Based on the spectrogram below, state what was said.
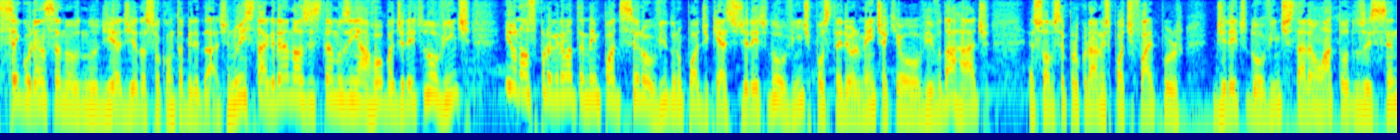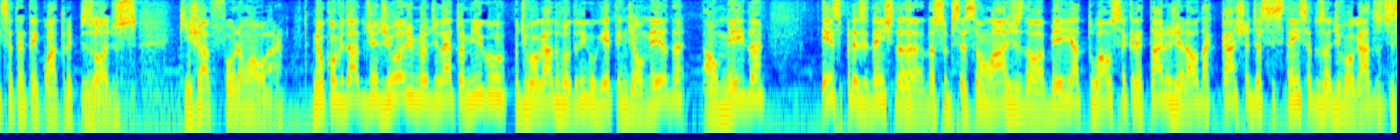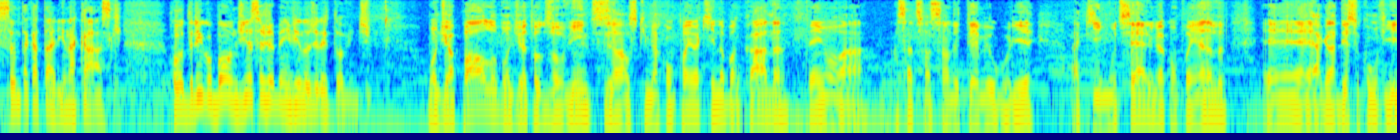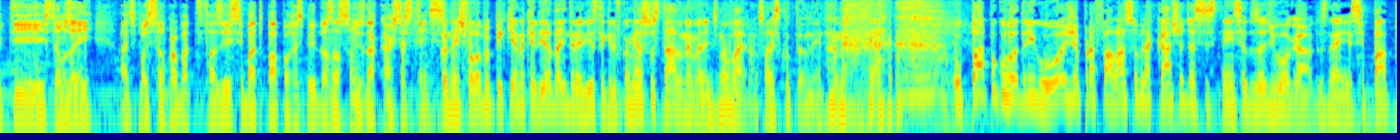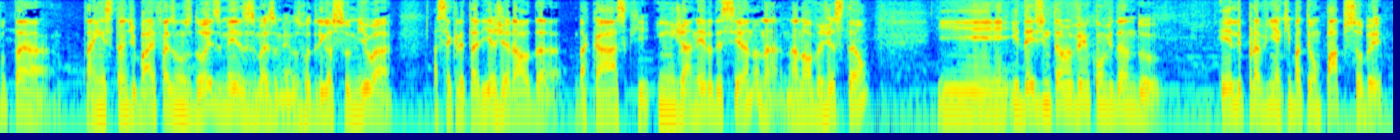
segurança no, no, dia a dia da sua contabilidade. No Instagram nós estamos em arroba direito do ouvinte e o nosso programa também pode ser ouvido no podcast Direito do Ouvinte, posteriormente aqui ao vivo da rádio. É só você procurar no Spotify por Direito do Ouvinte, estarão lá todos os 174 episódios que já foram ao ar. Meu convidado do dia de hoje, meu dileto amigo, advogado Rodrigo Guetem de Almeida, Almeida ex-presidente da, da subseção Lages da OAB e atual secretário-geral da Caixa de Assistência dos Advogados de Santa Catarina, CASC. Rodrigo, bom dia, seja bem-vindo ao Direito Ouvinte. Bom dia, Paulo. Bom dia a todos os ouvintes, aos que me acompanham aqui na bancada. Tenho a, a satisfação de ter meu guri aqui muito sério me acompanhando. É, agradeço o convite e estamos aí à disposição para fazer esse bate-papo a respeito das ações da Caixa de Assistência. Quando a gente falou pro pequeno que ele ia dar entrevista, que ele ficou meio assustado, né? Mas a gente não vai, não, só escutando ainda. Né? o papo com o Rodrigo hoje é para falar sobre a Caixa de Assistência dos Advogados, né? Esse papo tá tá em stand-by faz uns dois meses mais ou menos. O Rodrigo assumiu a, a Secretaria-Geral da, da CASC em janeiro desse ano, na, na nova gestão. E, e desde então eu venho convidando ele para vir aqui bater um papo sobre,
